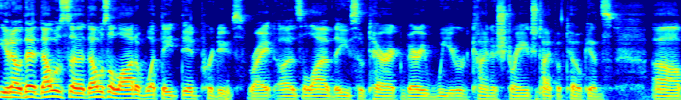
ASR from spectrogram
you know that that was uh, that was a lot of what they did produce, right? Uh, it's a lot of the esoteric, very weird, kind of strange type of tokens uh,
